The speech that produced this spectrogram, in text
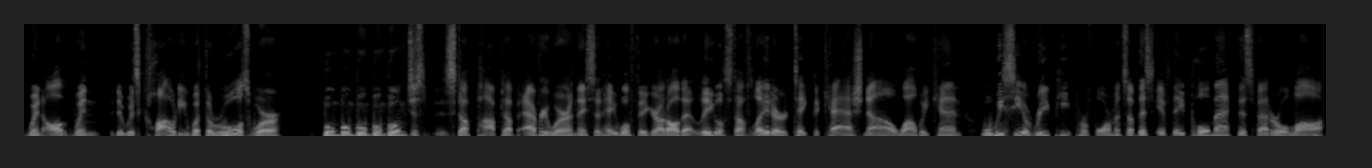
When all when it was cloudy, what the rules were, boom, boom, boom, boom, boom, just stuff popped up everywhere, and they said, "Hey, we'll figure out all that legal stuff later. Take the cash now while we can." Will we see a repeat performance of this if they pull back this federal law?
